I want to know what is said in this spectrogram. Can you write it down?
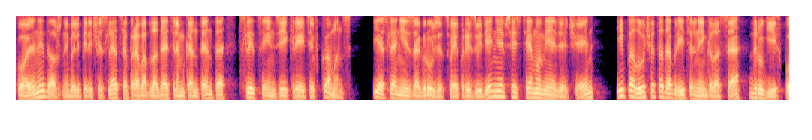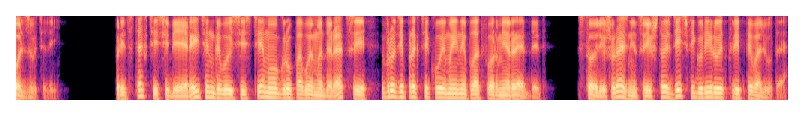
Коины должны были перечисляться правообладателям контента с лицензией Creative Commons, если они загрузят свои произведения в систему MediaChain и получат одобрительные голоса других пользователей. Представьте себе рейтинговую систему групповой модерации, вроде практикуемой на платформе Reddit, с той лишь разницей, что здесь фигурирует криптовалюта.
